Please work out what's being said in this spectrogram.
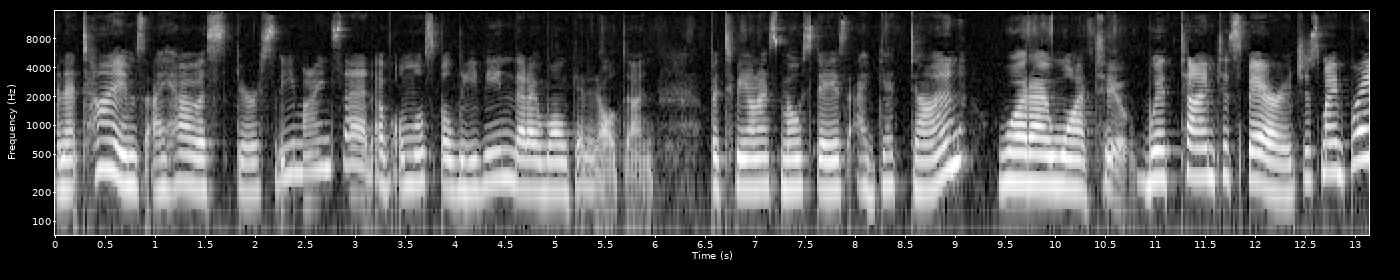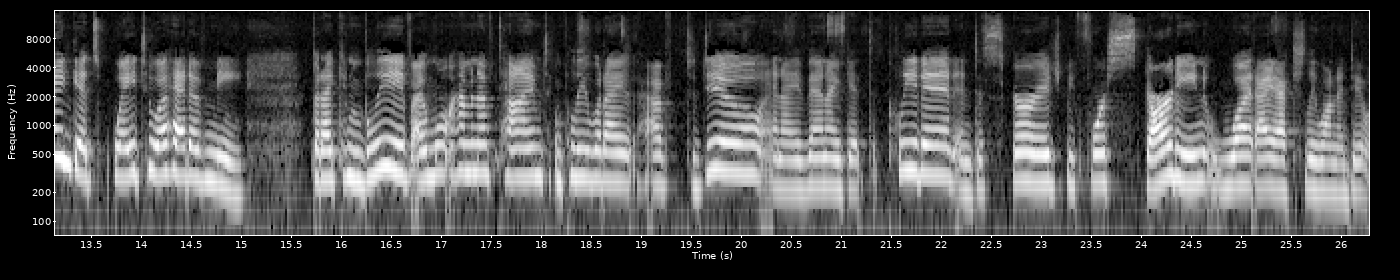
And at times, I have a scarcity mindset of almost believing that I won't get it all done. But to be honest, most days I get done what I want to with time to spare. It's just my brain gets way too ahead of me. But I can believe I won't have enough time to complete what I have to do, and I then I get depleted and discouraged before starting what I actually want to do.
